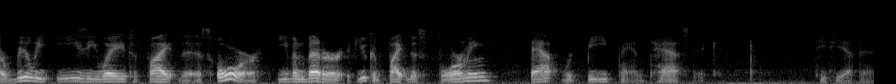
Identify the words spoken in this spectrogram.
a really easy way to fight this, or even better, if you could fight this for me, that would be fantastic. TTFN.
